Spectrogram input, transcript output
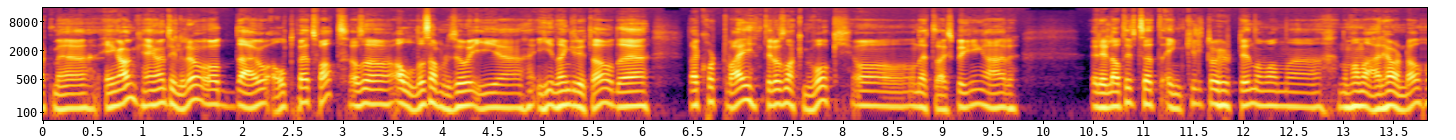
vært med én gang, en gang tidligere, og det er jo alt på ett fat. Altså, alle samles jo i, i den gryta, og det, det er kort vei til å snakke med folk. Og, nettverksbygging er relativt sett enkelt og hurtig når man, eh, når man er i Arendal.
